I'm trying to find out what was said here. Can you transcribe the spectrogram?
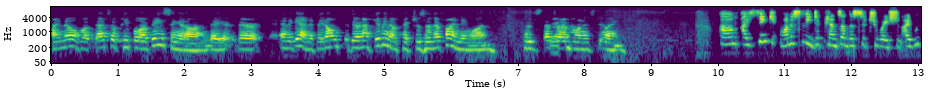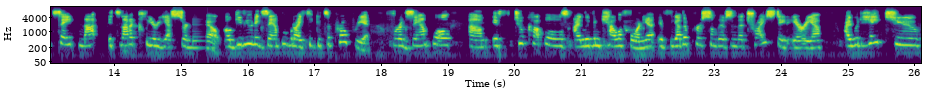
i know but that's what people are basing it on they they're and again, if they don't, if they're not giving them pictures, then they're finding one because that's yeah. what everyone is doing. Um, I think honestly depends on the situation. I would say not. It's not a clear yes or no. I'll give you an example where I think it's appropriate. For example, um, if two couples, I live in California, if the other person lives in the tri state area, I would hate to,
